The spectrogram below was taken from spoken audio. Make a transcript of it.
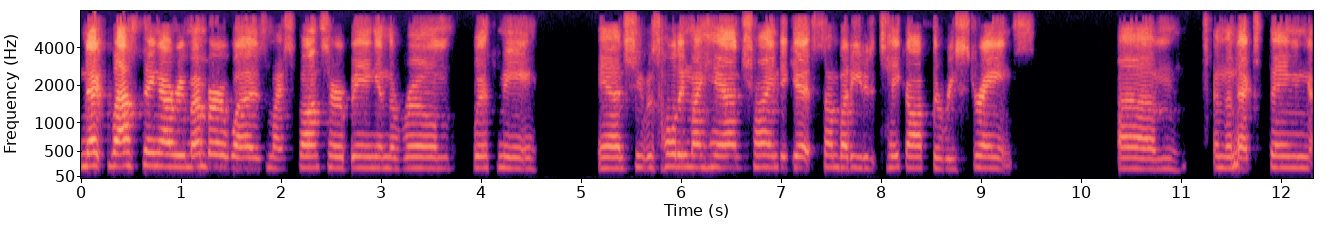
next last thing I remember was my sponsor being in the room with me and she was holding my hand trying to get somebody to take off the restraints. Um and the next thing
